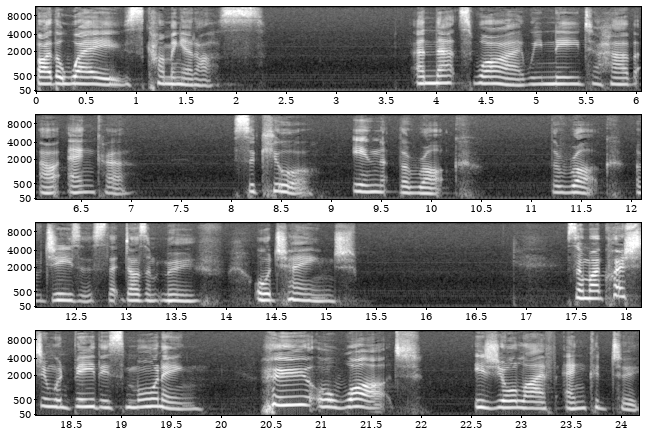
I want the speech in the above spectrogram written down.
by the waves coming at us. And that's why we need to have our anchor secure in the rock, the rock of Jesus that doesn't move or change. So, my question would be this morning who or what is your life anchored to?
